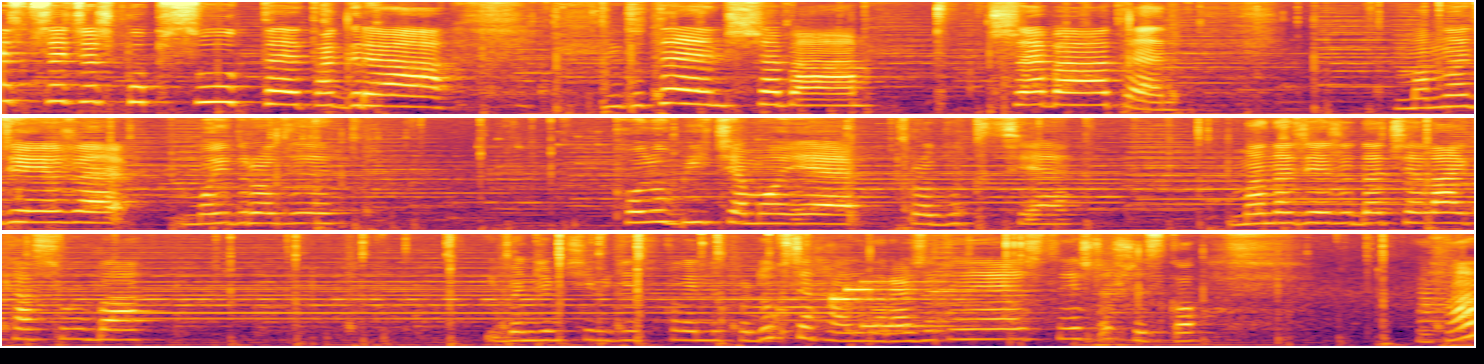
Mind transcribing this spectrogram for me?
jest przecież popsute ta gra. To ten, trzeba, trzeba ten. Mam nadzieję, że moi drodzy polubicie moje produkcje. Mam nadzieję, że dacie lajka, suba i będziemy się widzieć w kolejnych produkcjach, ale na razie to nie jest jeszcze wszystko. Aha.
